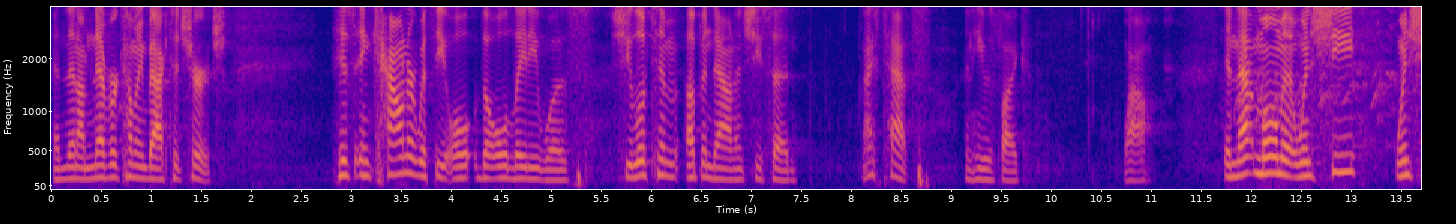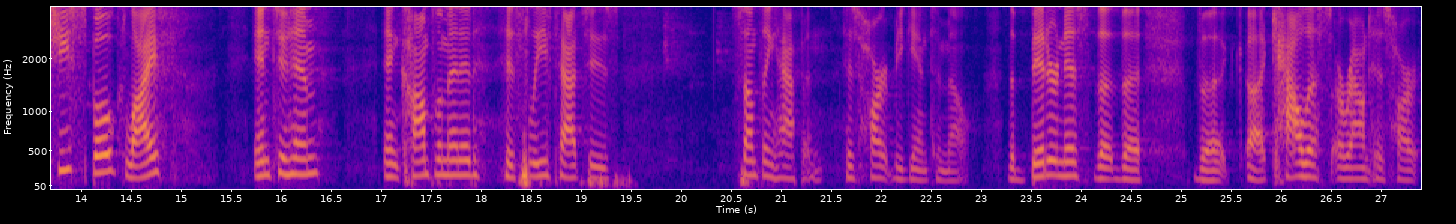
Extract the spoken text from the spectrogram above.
And then I'm never coming back to church. His encounter with the old, the old lady was she looked him up and down and she said, nice tats. And he was like, wow. In that moment, when she, when she spoke life into him and complimented his sleeve tattoos, something happened. His heart began to melt. The bitterness, the, the, the uh, callous around his heart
